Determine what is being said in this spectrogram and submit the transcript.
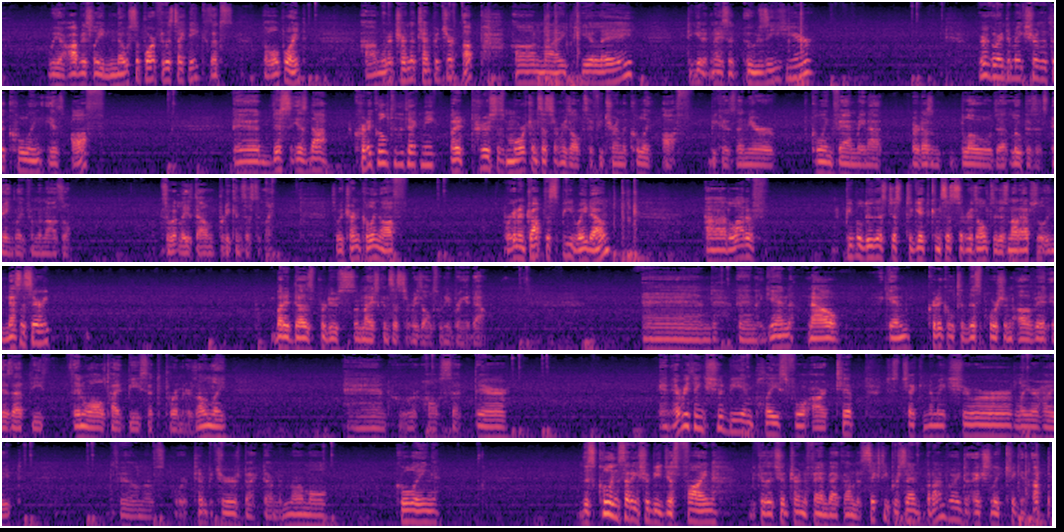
We are obviously no support for this technique that's the whole point. I'm going to turn the temperature up on my PLA to get it nice and oozy here. We're going to make sure that the cooling is off and this is not critical to the technique, but it produces more consistent results if you turn the cooling off, because then your cooling fan may not, or doesn't blow the loop as it's dangling from the nozzle. So it lays down pretty consistently. So we turn cooling off. We're going to drop the speed way down. Uh, a lot of people do this just to get consistent results. It is not absolutely necessary but it does produce some nice consistent results when you bring it down. And then again, now, again, critical to this portion of it is that the thin wall type be set to perimeters only. And we're all set there. And everything should be in place for our tip. Just checking to make sure. Layer height. Fill no support temperatures back down to normal cooling. This cooling setting should be just fine because it should turn the fan back on to 60%, but I'm going to actually kick it up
